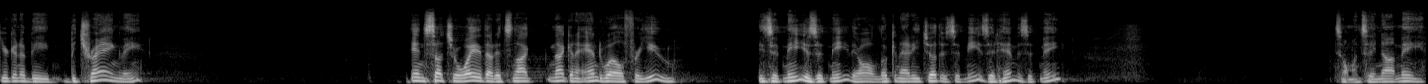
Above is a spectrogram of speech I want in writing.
you're going to be betraying me in such a way that it's not, not going to end well for you. Is it me? Is it me? They're all looking at each other. Is it me? Is it him? Is it me? Someone say, Not me.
